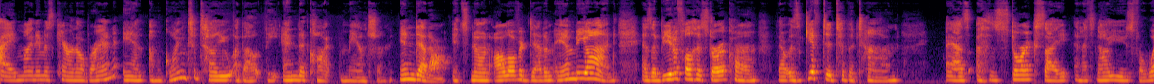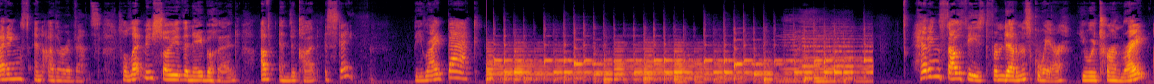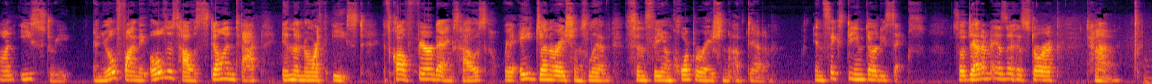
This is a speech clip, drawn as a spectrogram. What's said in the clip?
Hi, my name is Karen O'Brien, and I'm going to tell you about the Endicott Mansion in Dedham. It's known all over Dedham and beyond as a beautiful historic home that was gifted to the town as a historic site, and it's now used for weddings and other events. So let me show you the neighborhood of Endicott Estate. Be right back. Heading southeast from Dedham Square, you would turn right on East Street and you'll find the oldest house still intact in the northeast. It's called Fairbanks House, where eight generations lived since the incorporation of Dedham in 1636. So Dedham is a historic town.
